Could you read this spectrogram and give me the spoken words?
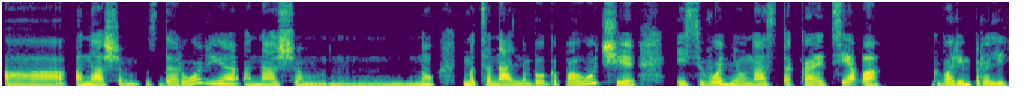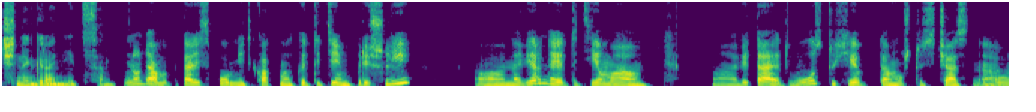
а, о нашем здоровье, о нашем ну, эмоциональном благополучии. И сегодня у нас такая тема говорим про личные границы. Ну да, мы пытались вспомнить, как мы к этой теме пришли. А, наверное, эта тема а, витает в воздухе, потому что сейчас а,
